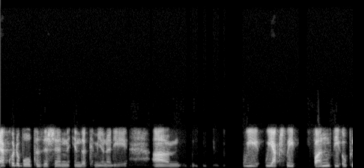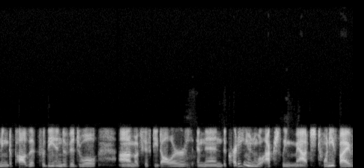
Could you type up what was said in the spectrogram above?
equitable position in the community. Um, we we actually fund the opening deposit for the individual um, of $50, and then the credit union will actually match $25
